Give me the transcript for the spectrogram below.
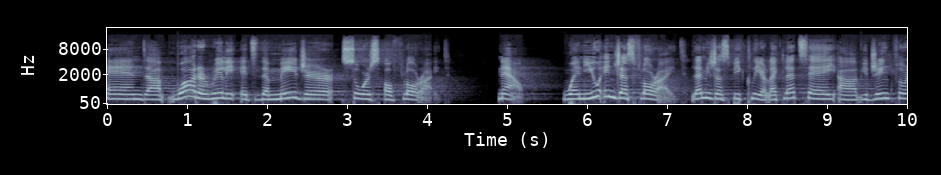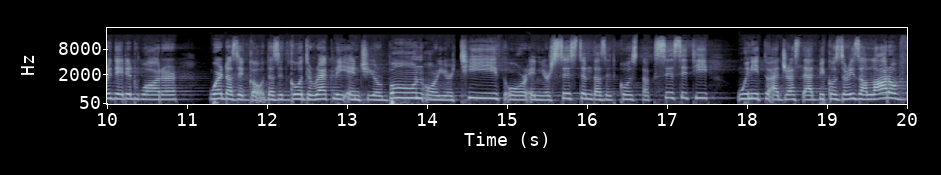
And uh, water really it's the major source of fluoride. Now, when you ingest fluoride, let me just be clear. Like, let's say uh, you drink fluoridated water, where does it go? Does it go directly into your bone or your teeth or in your system? Does it cause toxicity? We need to address that because there is a lot of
